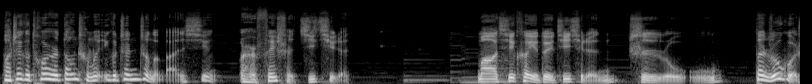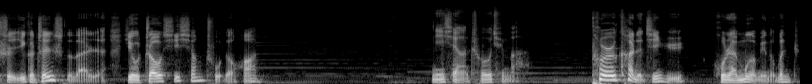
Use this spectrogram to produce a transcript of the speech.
把这个托儿当成了一个真正的男性，而非是机器人。马奇可以对机器人视如无物，但如果是一个真实的男人，有朝夕相处的话呢？你想出去吗？托儿看着金鱼，忽然莫名的问着。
